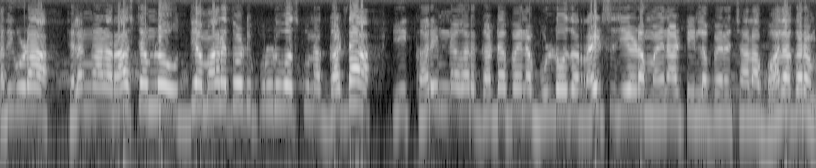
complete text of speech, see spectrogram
అది కూడా తెలంగాణ రాష్ట్రంలో ఉద్యమాలతోటి పురుడు పోసుకున్న గడ్డ ఈ కరీంనగర్ గడ్డ పైన బుల్డోజర్ రైట్స్ చేయడం మైనార్టీల పైన చాలా బాధాకరం.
